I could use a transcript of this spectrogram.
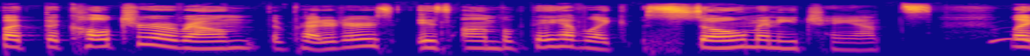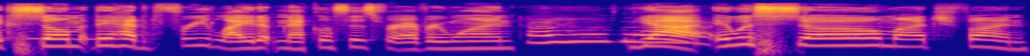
But the culture around the Predators is unbel- they have like so many chants. Like so m- they had free light up necklaces for everyone. I love that. Yeah, it was so much fun.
